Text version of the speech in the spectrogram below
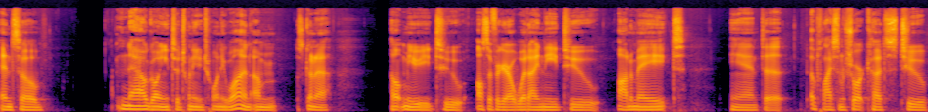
And so now going into 2021, I'm just going to help me to also figure out what I need to automate and to apply some shortcuts to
